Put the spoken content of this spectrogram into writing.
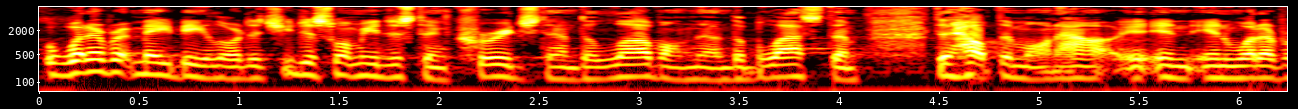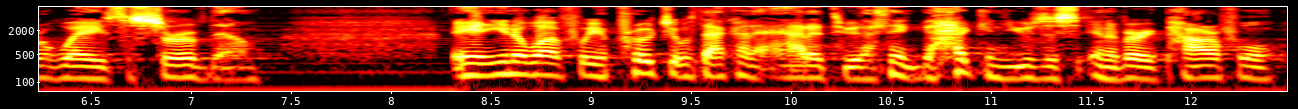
whatever it may be, Lord, that you just want me just to encourage them, to love on them, to bless them, to help them on out in, in whatever ways to serve them. And you know what? If we approach it with that kind of attitude, I think God can use us in a very powerful,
